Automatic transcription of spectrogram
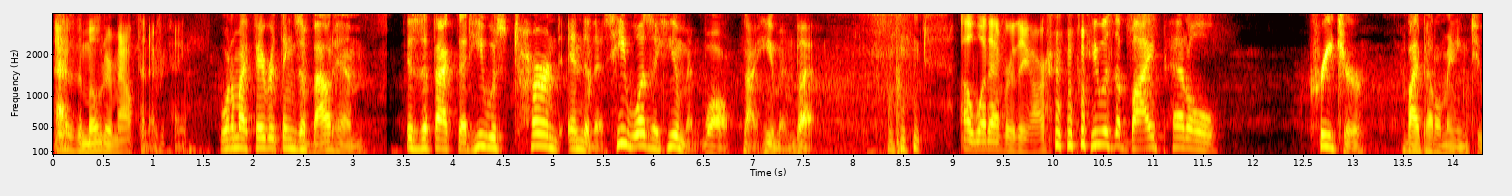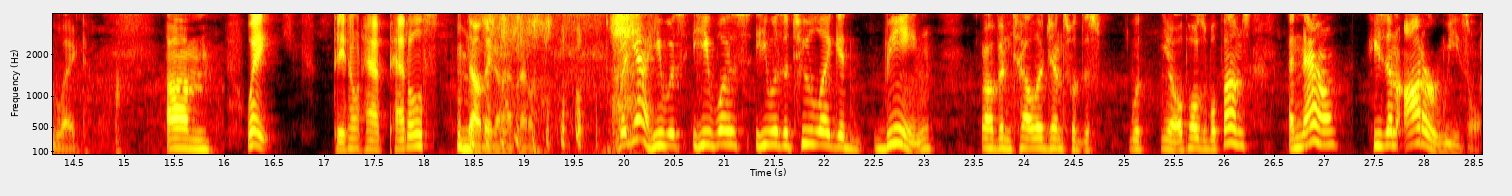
as the motor mouth and everything. One of my favorite things about him is the fact that he was turned into this. He was a human. Well, not human, but Uh, whatever they are. he was the bipedal creature. Bipedal meaning two legged. Um wait, they don't have pedals? No, they don't have pedals. but yeah, he was he was he was a two legged being of intelligence with this with you know opposable thumbs, and now he's an otter weasel.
